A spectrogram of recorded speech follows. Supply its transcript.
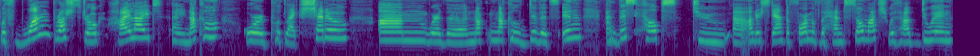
with one brush stroke, highlight a knuckle or put like shadow um, where the knuckle divots in, and this helps to uh, understand the form of the hand so much without doing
